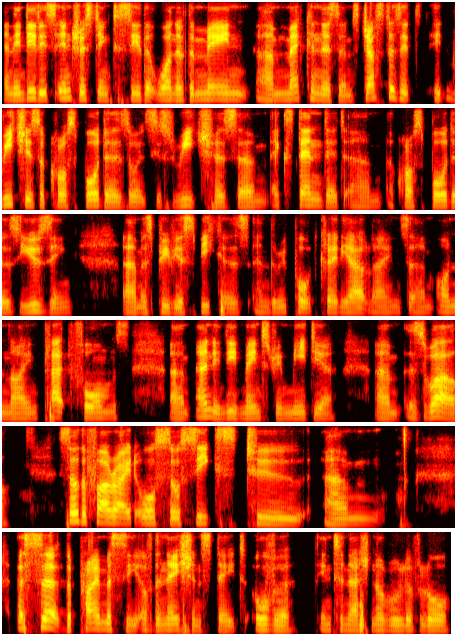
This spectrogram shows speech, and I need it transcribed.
And indeed, it's interesting to see that one of the main um, mechanisms, just as it, it reaches across borders or its reach has um, extended um, across borders using um, as previous speakers, and the report clearly outlines um, online platforms um, and indeed mainstream media as well. So the far right also seeks to assert the primacy of the nation state over international rule of law.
